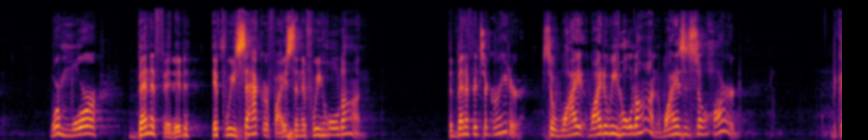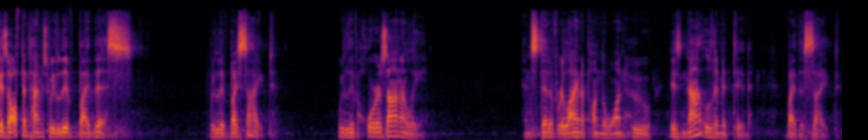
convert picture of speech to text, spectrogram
we're more benefited if we sacrifice than if we hold on the benefits are greater so why why do we hold on why is it so hard because oftentimes we live by this we live by sight we live horizontally instead of relying upon the one who is not limited by the sight.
